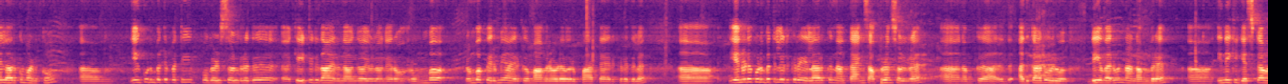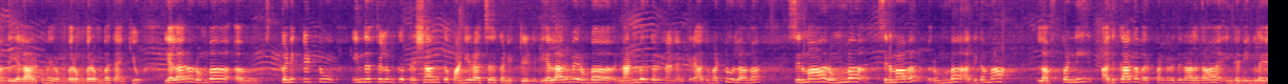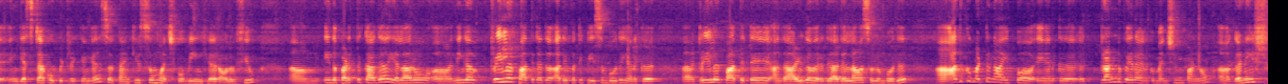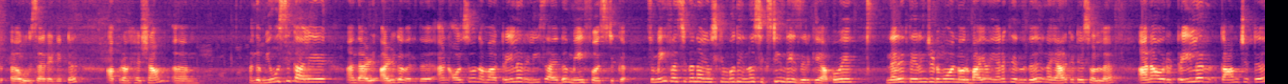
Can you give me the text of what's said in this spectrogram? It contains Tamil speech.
எல்லாருக்கும் வணக்கம். என் குடும்பத்தை பற்றி புகழ் சொல்கிறது கேட்டுட்டு தான் இருந்தாங்க இவ்வளோ நேரம். ரொம்ப ரொம்ப பெருமையாக இருக்குது மாமனோட ஒரு பார்ட்டாக இருக்கிறதுல. என்னோட குடும்பத்தில் இருக்கிற எல்லாருக்கும் நான் தேங்க்ஸ் அப்புறம் சொல்கிறேன் நமக்கு அது அதுக்காக ஒரு டே வரும்னு நான் நம்புகிறேன் இன்றைக்கி இன்னைக்கு கெஸ்ட்டாக வந்து எல்லாருக்குமே ரொம்ப ரொம்ப ரொம்ப தேங்க்யூ எல்லாரும் ரொம்ப கனெக்டட் டு இந்த ஃபிலிம்க்கு பிரசாந்த்க்கு பாண்டியராஜ் சார் கனெக்டட் எல்லாருமே ரொம்ப நண்பர்கள் நான் நினைக்கிறேன். அது மட்டும் இல்லாமல் சினிமா ரொம்ப சினிமாவை ரொம்ப அதிகமாக லவ் பண்ணி அதுக்காக ஒர்க் பண்ணுறதுனால தான் இங்கே நீங்களே என் கெஸ்ட்டாக கூப்பிட்டுருக்கீங்க. So thank you so much for being here all of you இந்த படத்துக்காக எல்லாரும் uh, நீங்கள் ட்ரெய்லர் பார்த்துட்டு அது அதை பற்றி பேசும்போது எனக்கு uh, ட்ரெய்லர் பார்த்துட்டு அந்த அழுக வருது. அதெல்லாம் சொல்லும்போது அதுக்கு மட்டும் நான் இப்போ எனக்கு ரெண்டு பேரை எனக்கு மென்ஷன் பண்ணோம். கணேஷ் ஹூஸ் ஆர் எடிட்டர் அப்புறம் ஹெஷாம். அந்த மியூசிக்காலேயே அந்த அழு அழுக வருது. அண்ட் ஆல்சோ நம்ம ட்ரெய்லர் ரிலீஸ் ஆயது மே ஃபர்ஸ்ட்டுக்கு ஸோ மே ஃபர்ஸ்ட்டுக்கு நான் யோசிக்கும்போது இன்னும் சிக்ஸ்டீன் டேஸ் இருக்கே. அப்போவே நிறைய தெரிஞ்சிடுமோ இன்னொரு பயம் எனக்கு இருந்தது. நான் யார்கிட்டயும் சொல்ல. ஆனால் ஒரு ட்ரெய்லர் காமிச்சிட்டு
